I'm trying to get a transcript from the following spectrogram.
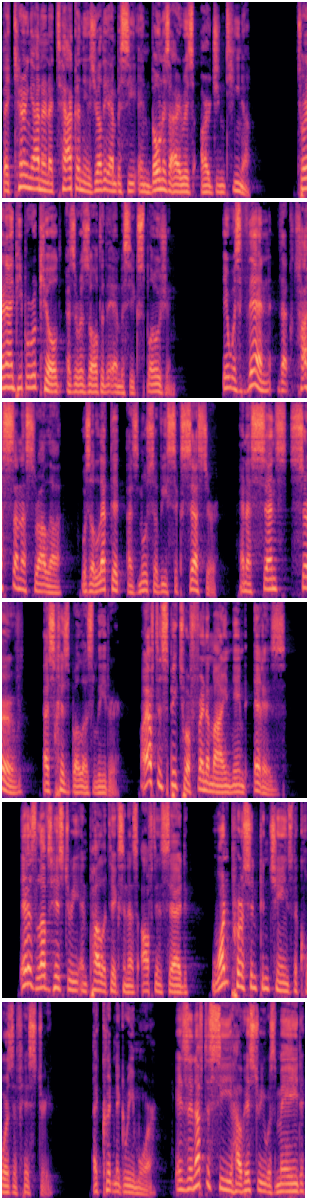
by carrying out an attack on the Israeli embassy in Buenos Aires, Argentina. 29 people were killed as a result of the embassy explosion. It was then that Hassan Nasrallah was elected as Musawi's successor and has since served as Hezbollah's leader. I often speak to a friend of mine named Erez. Erez loves history and politics and has often said, one person can change the course of history. I couldn't agree more. It is enough to see how history was made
